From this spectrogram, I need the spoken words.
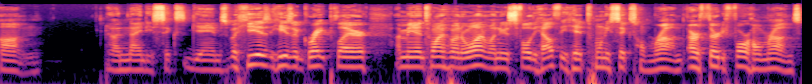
um, uh, 96 games. But he is he's a great player. I mean, in 2021, when he was fully healthy, he hit 26 home runs or 34 home runs.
